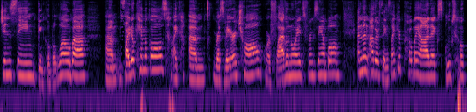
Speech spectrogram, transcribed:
ginseng, ginkgo biloba, um, phytochemicals like um, resveratrol or flavonoids, for example, and then other things like your probiotics, gluco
